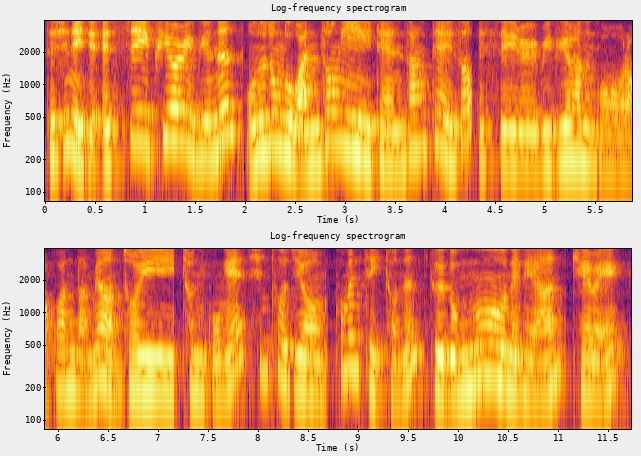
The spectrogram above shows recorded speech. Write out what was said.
대신에 이제 에세이 peer review는 어느 정도 완성이 된 상태에서 에세이를 리뷰하는 거라고 한다면 저희 전공의 심포지엄 commentator는 그 논문에 대한 계획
